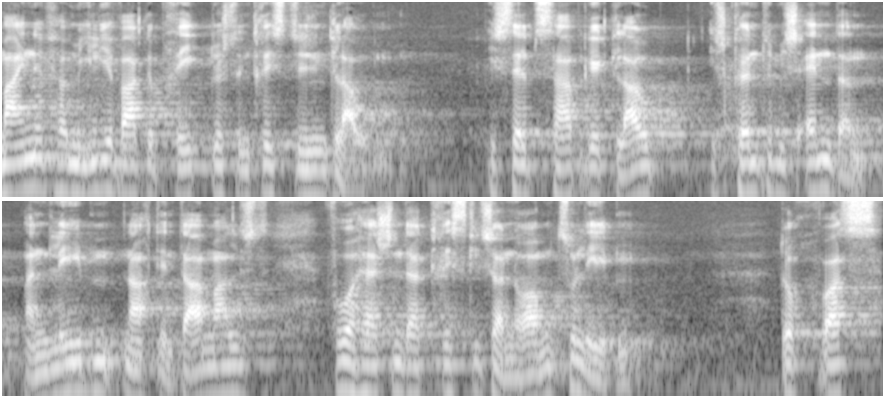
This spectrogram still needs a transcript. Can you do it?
Meine Familie war geprägt durch den christlichen Glauben. Ich selbst habe geglaubt, ich könnte mich ändern, mein Leben nach den damals vorherrschender christlicher Normen zu leben. Doch was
